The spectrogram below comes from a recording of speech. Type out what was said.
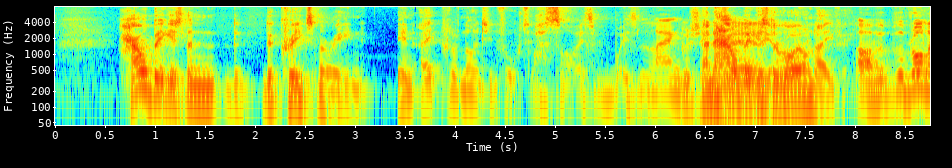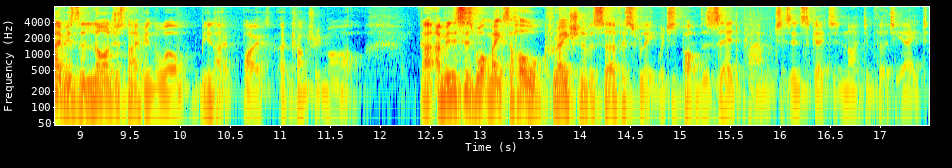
How big is the the, the Kriegsmarine in April of 1940? So it's, it's languishing. And how big is the Royal high. Navy? Oh, the, the Royal Navy is the largest navy in the world, you know, by a country mile. Uh, I mean, this is what makes the whole creation of a surface fleet, which is part of the Z plan, which is instigated in 1938,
